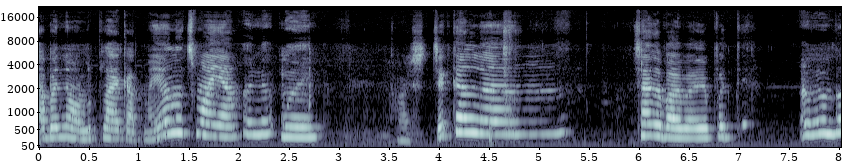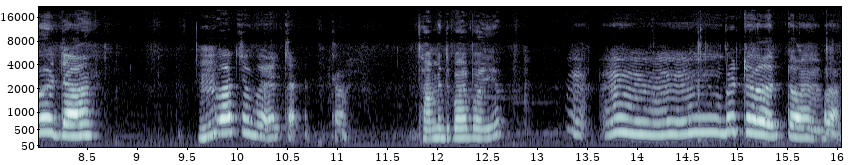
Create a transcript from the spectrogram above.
Abone olup like atmayı unutmayın. Unutmayın. Hoşçakalın. Sen de bay bay yap hadi. Ama burada. Hı? Burada burada. Tamam hadi bay bay yap. Burada burada.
